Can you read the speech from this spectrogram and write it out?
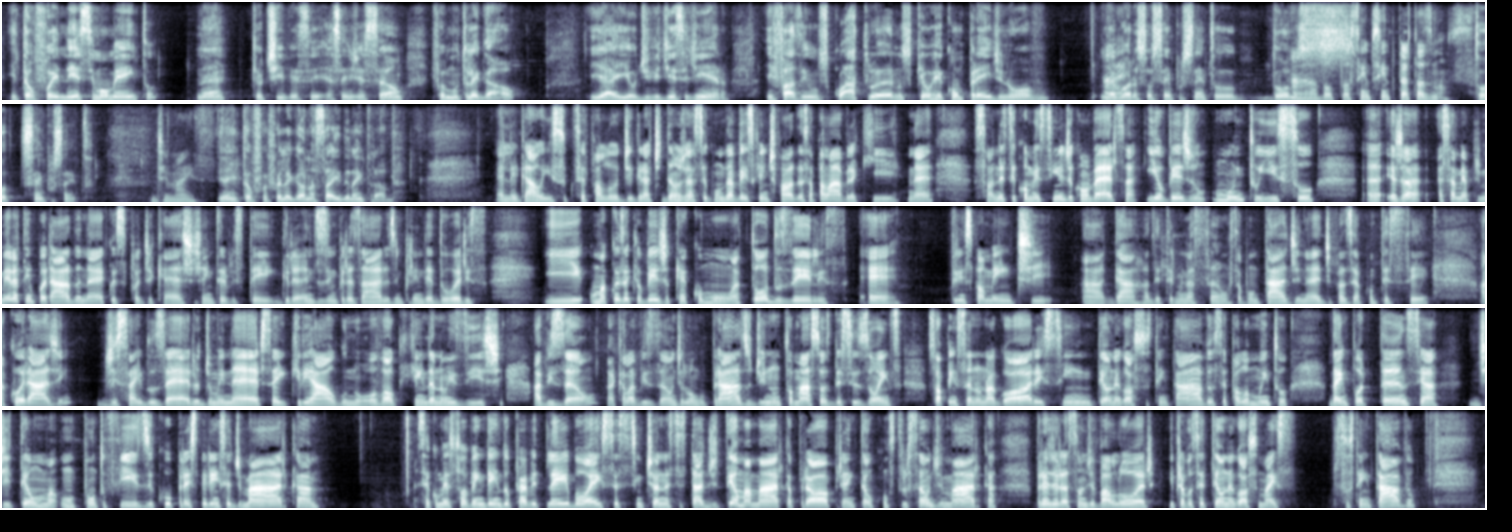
Então foi nesse momento, né, que eu tive esse, essa injeção, foi muito legal. E aí eu dividi esse dinheiro. E fazem uns quatro anos que eu recomprei de novo. Ai. E agora eu sou 100% dono. Ah, voltou 100% para tuas mãos. Tô 100%. Demais. E aí então foi, foi legal na saída e na entrada. É legal isso que você falou de gratidão, já é a segunda vez que a gente fala dessa palavra aqui, né? Só nesse comecinho de conversa, e eu vejo muito isso. Uh, eu já, essa é a minha primeira temporada, né, com esse podcast, já entrevistei grandes empresários, empreendedores, e uma coisa que eu vejo que é comum a todos eles é, principalmente, a garra, a determinação, essa vontade, né, de fazer acontecer, a coragem de sair do zero, de uma inércia e criar algo novo, algo que ainda não existe, a visão, aquela visão de longo prazo, de não tomar suas decisões só pensando no agora e sim ter um negócio sustentável. Você falou muito da importância de ter uma, um ponto físico para a experiência de marca. Você começou vendendo private label, aí você sentiu a necessidade de ter uma marca própria, então construção de marca para geração de valor e para você ter um negócio mais sustentável.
